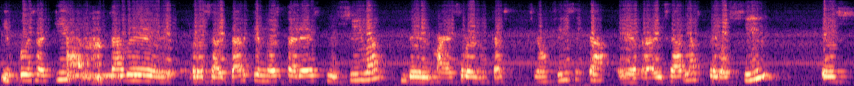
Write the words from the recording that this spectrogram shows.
Y pues aquí cabe resaltar que no es tarea exclusiva del maestro de educación física, eh, realizarlas, pero sí es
